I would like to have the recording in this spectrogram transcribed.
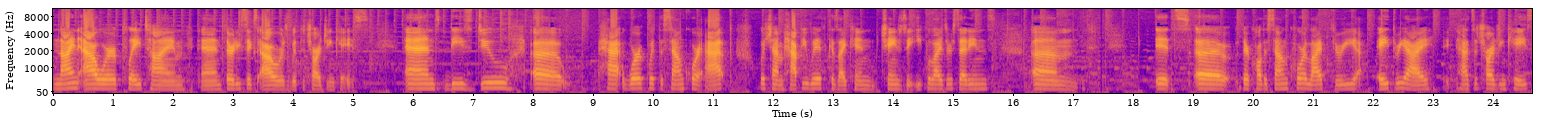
nine hour playtime, and 36 hours with the charging case. And these do uh, work with the Soundcore app which I'm happy with because I can change the equalizer settings. Um, it's uh, they're called the Soundcore Life 3 A3i. It has a charging case.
